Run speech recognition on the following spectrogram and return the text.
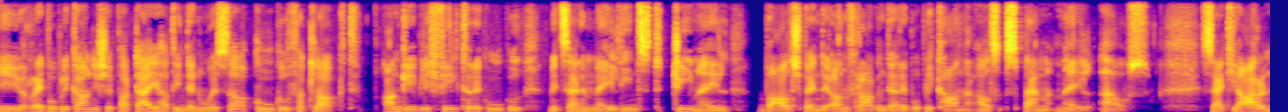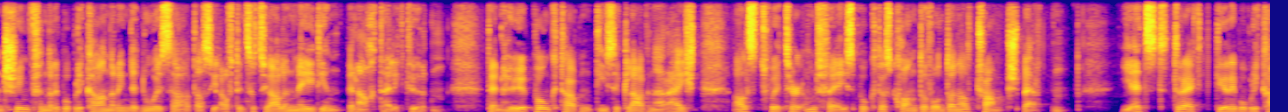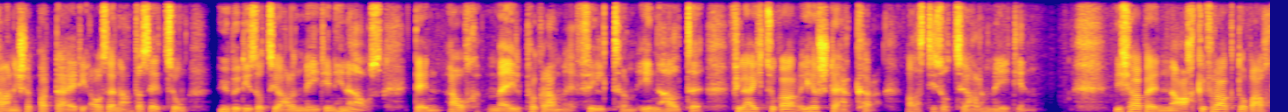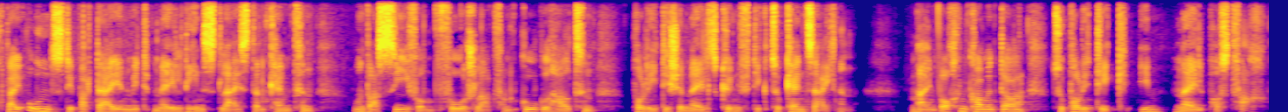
Die Republikanische Partei hat in den USA Google verklagt. Angeblich filtere Google mit seinem Maildienst Gmail Wahlspendeanfragen der Republikaner als Spam-Mail aus. Seit Jahren schimpfen Republikaner in den USA, dass sie auf den sozialen Medien benachteiligt würden. Den Höhepunkt haben diese Klagen erreicht, als Twitter und Facebook das Konto von Donald Trump sperrten. Jetzt trägt die Republikanische Partei die Auseinandersetzung über die sozialen Medien hinaus. Denn auch Mailprogramme filtern Inhalte, vielleicht sogar eher stärker als die sozialen Medien. Ich habe nachgefragt, ob auch bei uns die Parteien mit Maildienstleistern kämpfen und was sie vom Vorschlag von Google halten, politische Mails künftig zu kennzeichnen. Mein Wochenkommentar zu Politik im Mailpostfach.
